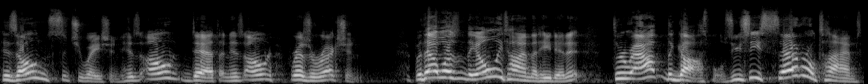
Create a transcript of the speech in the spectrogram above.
his own situation, his own death, and his own resurrection. But that wasn't the only time that he did it. Throughout the Gospels, you see several times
